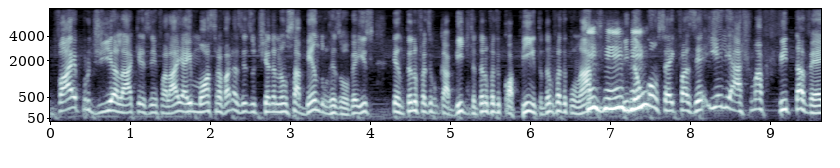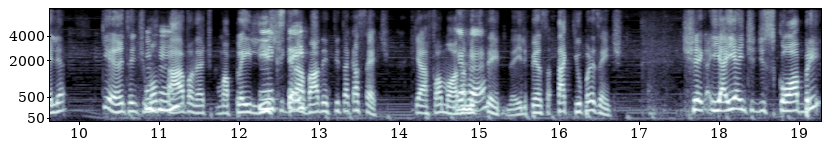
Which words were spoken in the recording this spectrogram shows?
Vai pro dia lá que eles que falar, e aí mostra várias vezes o Chandler não sabendo resolver isso, tentando fazer com cabide, tentando fazer com copinho, tentando fazer com lápis, Uhum, e não uhum. consegue fazer, e ele acha uma fita velha, que antes a gente Uhum. montava, né? Tipo, uma playlist Mixtape. gravada em fita cassete, que é a famosa Uhum. mixtape, né? Ele pensa, tá aqui o presente. Chega, e aí a gente descobre,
